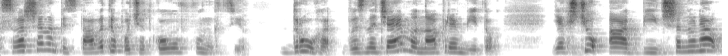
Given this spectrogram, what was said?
х вершину підставити в початкову функцію. Друге, визначаємо напрям віток. Якщо а більше нуля,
